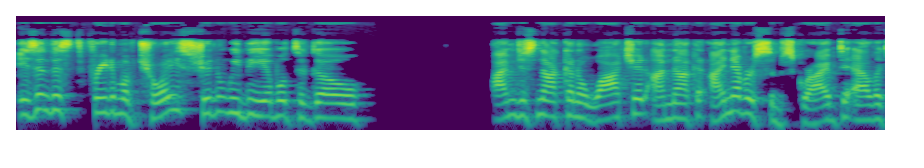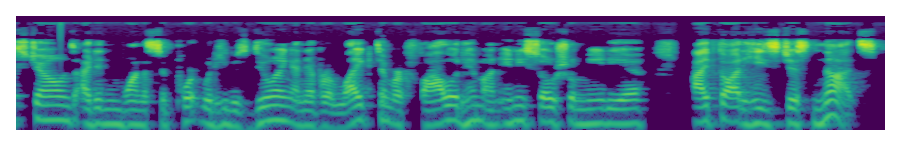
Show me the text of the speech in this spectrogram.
Isn't this freedom of choice? Shouldn't we be able to go, I'm just not going to watch it. I'm not. Gonna, I never subscribed to Alex Jones. I didn't want to support what he was doing. I never liked him or followed him on any social media. I thought he's just nuts.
